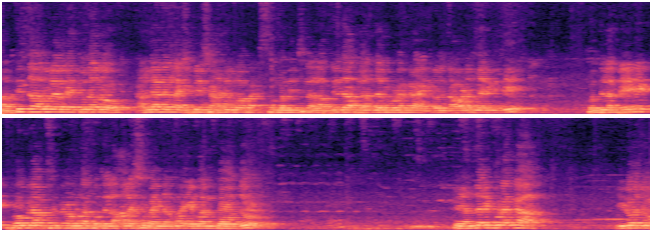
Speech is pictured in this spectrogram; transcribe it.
లబ్ధిదారులు ఎవరైతే ఉన్నారో కళ్యాణ లక్ష్మి శాంతిబాబాకి సంబంధించిన లబ్ధిదారులు అందరూ కూడా ఈరోజు రావడం జరిగింది. కొద్దిగా వేరే ప్రోగ్రామ్స్ ఉండడం వల్ల కొద్దిగా ఆలస్యమైందమ్మా ఏమనుకోవద్దు. మీ అందరి కూడా ఈరోజు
